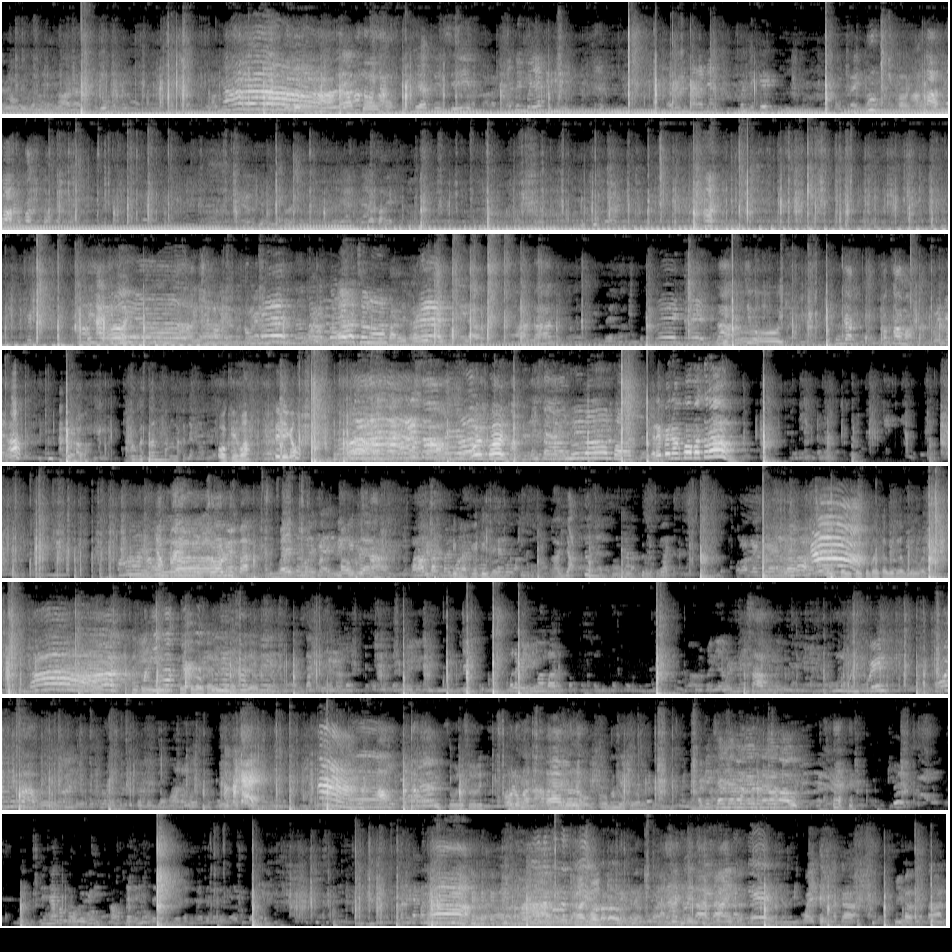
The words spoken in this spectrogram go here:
Dari penang po baturong. Yang baik. Sorry. Ayak kung kami dia ulang lagi. Ingat. Kung kung kami dia. Adik siapa yang nak out? Ini apa kau lakukan? Out dulu. Katakanlah. Baik, bos. Nasi dilatai. wife yung naka yatan.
